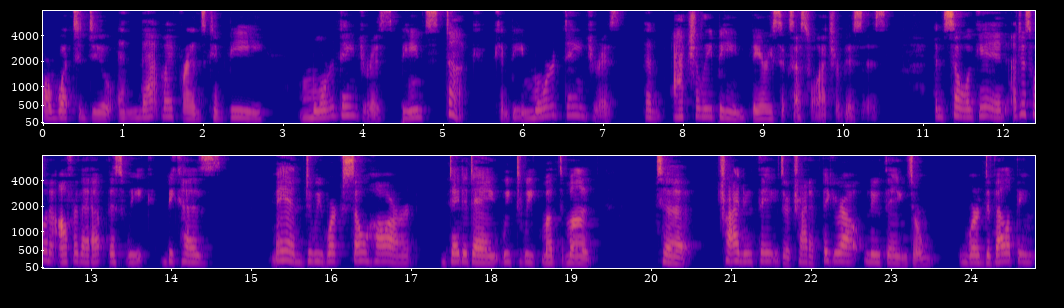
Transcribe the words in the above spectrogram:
or what to do. And that, my friends, can be more dangerous. Being stuck can be more dangerous than actually being very successful at your business. And so, again, I just want to offer that up this week because, man, do we work so hard day to day, week to week, month to month to try new things or try to figure out new things or we're developing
